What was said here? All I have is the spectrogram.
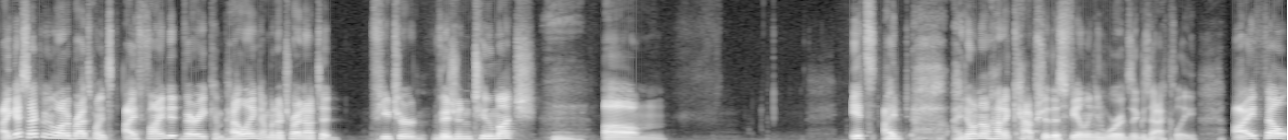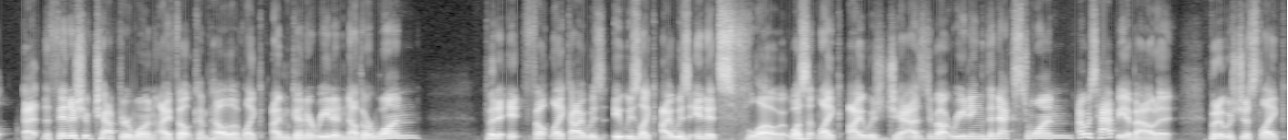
I guess echoing a lot of Brad's points, I find it very compelling. I'm going to try not to future vision too much. Um, it's I I don't know how to capture this feeling in words exactly. I felt at the finish of chapter 1, I felt compelled of like I'm going to read another one but it, it felt like I was it was like I was in its flow. It wasn't like I was jazzed about reading the next one. I was happy about it, but it was just like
